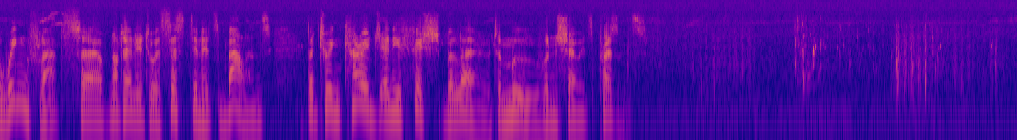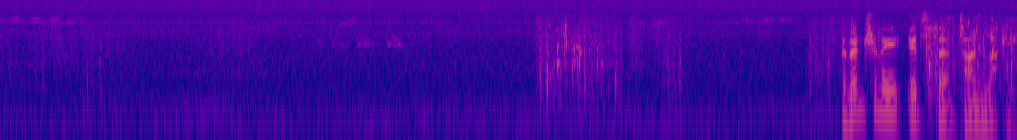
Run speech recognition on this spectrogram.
The wing flaps serve not only to assist in its balance, but to encourage any fish below to move and show its presence. Eventually, it's third time lucky.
